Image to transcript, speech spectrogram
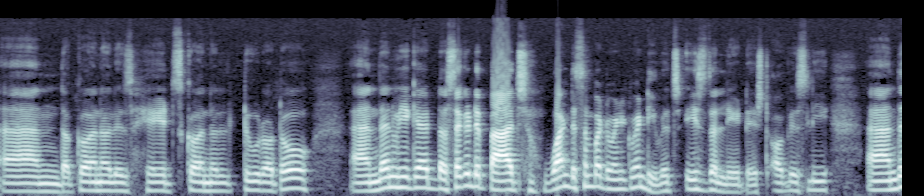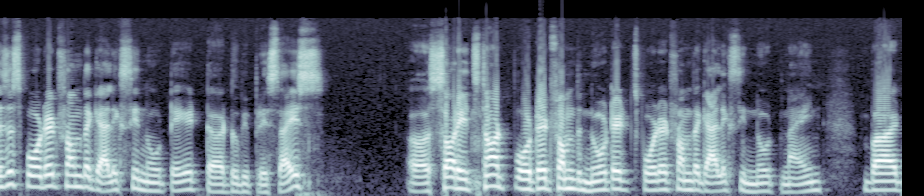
and the kernel is Hades kernel 2.0 and then we get the security patch 1 December 2020 which is the latest obviously. And this is ported from the Galaxy Note 8 uh, to be precise. Uh, sorry it's not ported from the note 8 it's ported from the galaxy note 9 but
